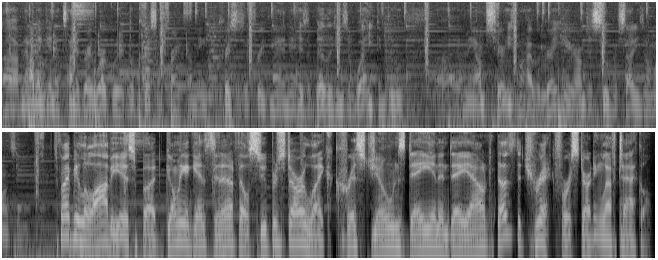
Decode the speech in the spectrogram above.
uh, man, I've been getting a ton of great work with, with Chris and Frank. I mean, Chris is a freak, man, and his abilities and what he can do. I mean, I'm sure he's going to have a great year. I'm just super excited he's on my team. This might be a little obvious, but going against an NFL superstar like Chris Jones day in and day out does the trick for a starting left tackle.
